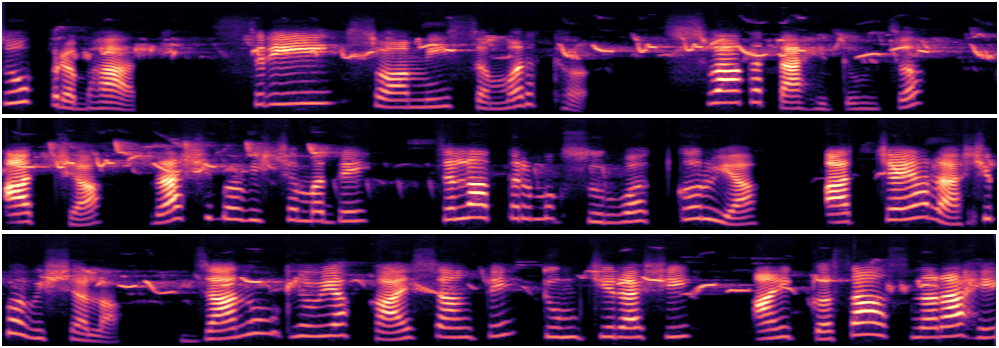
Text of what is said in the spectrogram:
सुप्रभात. श्री स्वामी समर्थ. स्वागत आहे तुमचं आजच्या राशी भविष्यामध्ये. चला तर मग सुरुवात करूया आजच्या या राशी भविष्याला. जाणून घेऊया काय सांगते तुमची राशी आणि कसा असणार आहे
